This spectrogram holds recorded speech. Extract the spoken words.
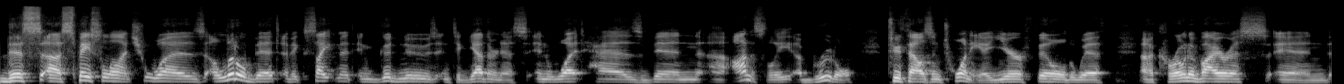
this uh, space launch was a little bit of excitement and good news and togetherness in what has been, uh, honestly, a brutal 2020, a year filled with uh, coronavirus and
